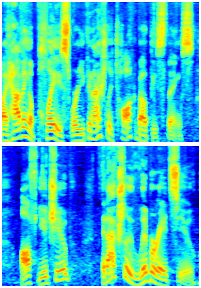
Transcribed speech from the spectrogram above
by having a place where you can actually talk about these things off YouTube, it actually liberates you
